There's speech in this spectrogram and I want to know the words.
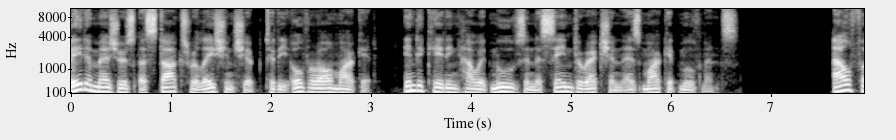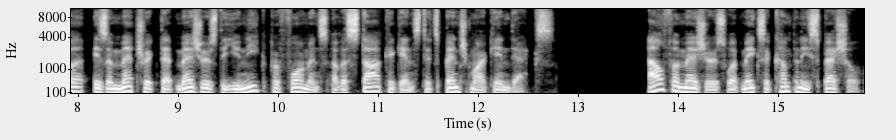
Beta measures a stock's relationship to the overall market, indicating how it moves in the same direction as market movements. Alpha is a metric that measures the unique performance of a stock against its benchmark index. Alpha measures what makes a company special,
